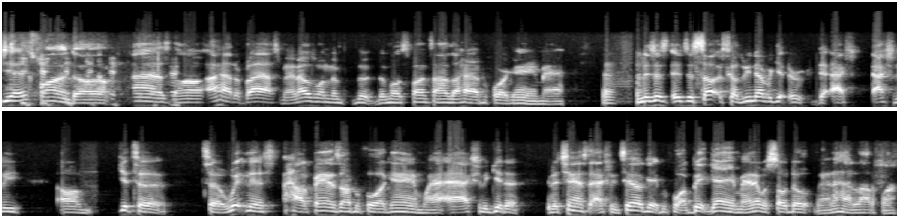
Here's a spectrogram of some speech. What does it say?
it's fun, dog. As, uh, I had a blast, man. That was one of the, the, the, most fun times I had before a game, man. And it just it just sucks because we never get to, to actually um, get to to witness how fans are before a game. Where I actually get a get a chance to actually tailgate before a big game, man. It was so dope, man. I had a lot of fun.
